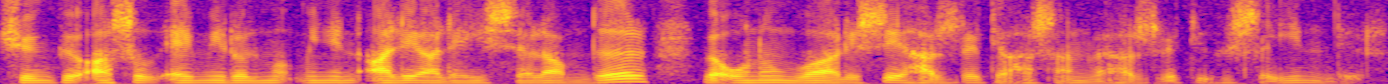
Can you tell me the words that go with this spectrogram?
Çünkü asıl emirül müminin Ali aleyhisselamdır ve onun varisi Hazreti Hasan ve Hazreti Hüseyin'dir.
